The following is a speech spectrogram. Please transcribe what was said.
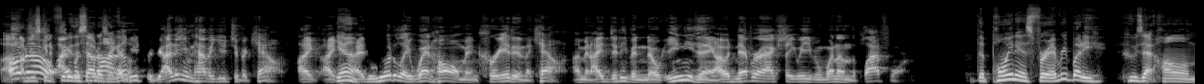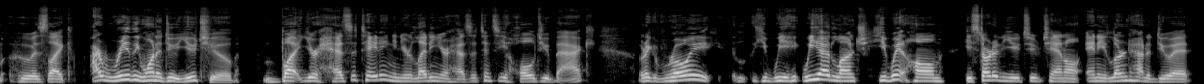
uh, oh, i'm no, just gonna figure this out as i go YouTube. i didn't even have a youtube account I, I, yeah. I literally went home and created an account i mean i didn't even know anything i would never actually even went on the platform the point is for everybody who's at home who is like i really want to do youtube but you're hesitating and you're letting your hesitancy hold you back like Roy, he, we we had lunch. He went home. He started a YouTube channel, and he learned how to do it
